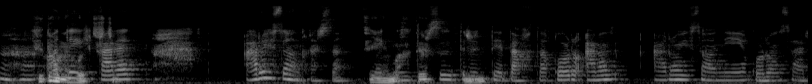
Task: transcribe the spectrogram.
Аа. Хэдэн хоног болж гараад 19 онд гарсан. Тийм баг тийм. Өдрөдөө давхтаа 3 19 оны 3 сар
